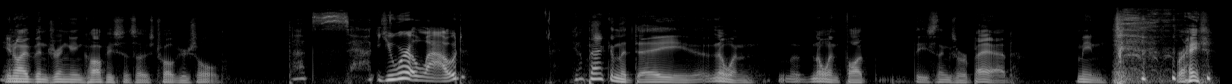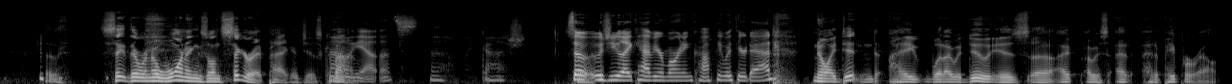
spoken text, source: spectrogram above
You know, I've been drinking coffee since I was 12 years old. that's sad. You were allowed. You know, back in the day, no one, no one thought these things were bad. I mean, right? Say there were no warnings on cigarette packages. Come on. oh on. yeah, that's. Oh my gosh. So, So- would you like have your morning coffee with your dad? No, I didn't. I what I would do is uh, I I was at, had a paper route,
